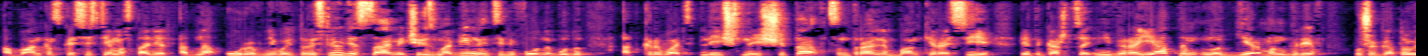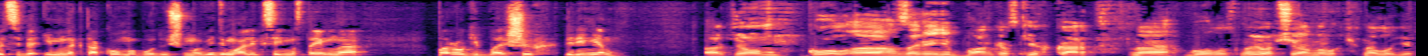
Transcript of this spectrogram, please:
а банковская система станет одноуровневой. То есть люди сами через мобильные телефоны будут открывать личные счета в Центральном банке России. Это кажется невероятным, но Герман Греф уже готовит себя именно к такому будущему. Видимо, Алексей, мы стоим на пороге больших перемен Артем Кол о замене банковских карт на голос, ну и вообще о новых технологиях.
